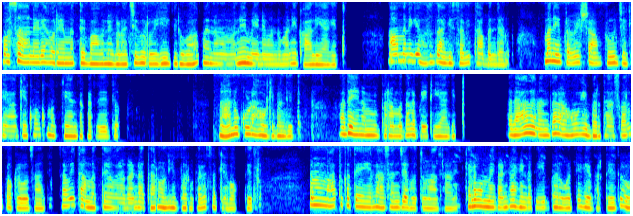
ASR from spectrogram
ಹೊಸ ನೆರೆಹೊರೆ ಮತ್ತೆ ಭಾವನೆಗಳ ಚಿಗುರು ಹೀಗಿರುವಾಗ ನಮ್ಮ ಮನೆ ಮೇಲೆ ಒಂದು ಮನೆ ಖಾಲಿಯಾಗಿತ್ತು. ಆ ಮನೆಗೆ ಹೊಸದಾಗಿ ಸವಿತಾ ಬಂದಳು. ಮನೆ ಪ್ರವೇಶ ಪೂಜೆಗೆ ಆಕೆ ಕುಂಕುಮಕ್ಕೆ ಅಂತ ಕರೆದಿದ್ಲು ನಾನು ಕೂಡ ಹೋಗಿ ಬಂದಿದ್ದೆ. ಅದೇ ನಮ್ಮಿಬ್ಬರ ಮೊದಲ ಭೇಟಿಯಾಗಿತ್ತು. ಅದಾದ ನಂತರ ಹೋಗಿ ಬರ್ತಾ ಸ್ವಲ್ಪ ಕ್ಲೋಸ್ ಆಗಿ ಸವಿತಾ ಮತ್ತೆ ಅವರ ಗಂಡ ತರುಣ್ ಇಬ್ಬರು ಕೆಲಸಕ್ಕೆ ಹೋಗ್ತಿದ್ರು. ನಮ್ಮ ಮಾತುಕತೆ ಎಲ್ಲ ಸಂಜೆ ಹೊತ್ತು ಮಾತ್ರನೇ. ಕೆಲವೊಮ್ಮೆ ಗಂಡ ಹೆಂಡತಿ ಇಬ್ಬರು ಒಟ್ಟಿಗೆ ಬರ್ತಿದ್ರು.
